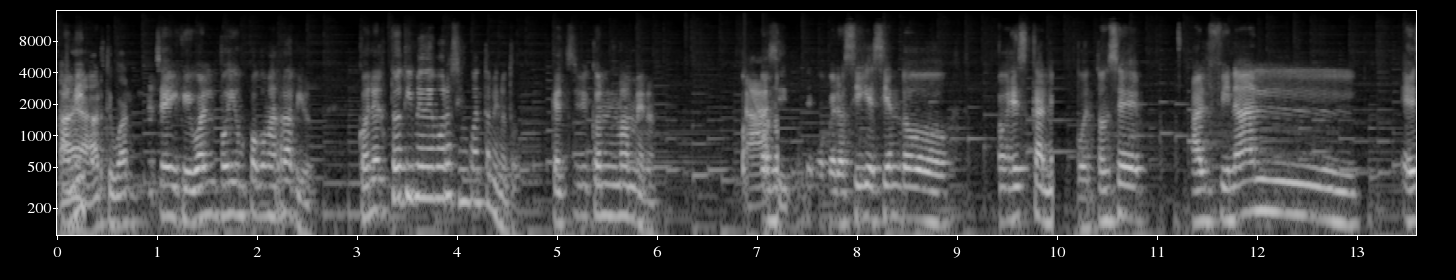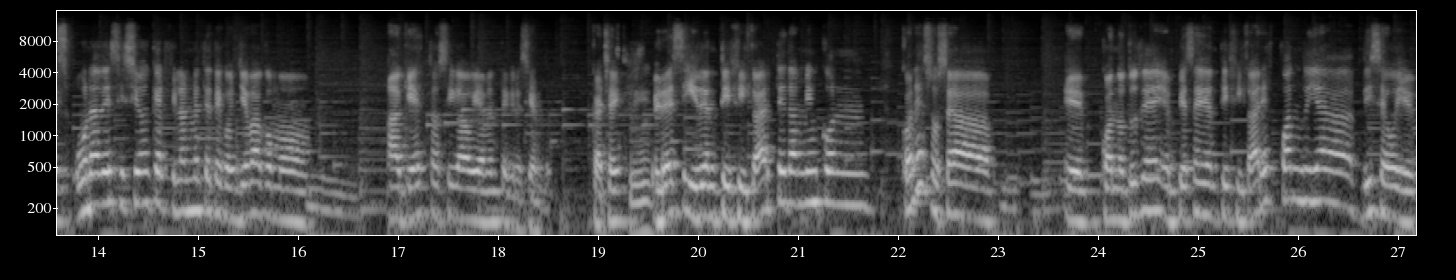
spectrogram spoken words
A ah, mí, igual. ¿cachai? Que igual voy un poco más rápido. Con el Toti me demoro 50 minutos, con más o menos. Ah, sí. pero sigue siendo escalero. Entonces, al final es una decisión que al finalmente te conlleva como a que esto siga obviamente creciendo. ¿Cachai? Pero es identificarte también con, eso, o sea, eh, cuando tú te empiezas a identificar es cuando ya dices, oye,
